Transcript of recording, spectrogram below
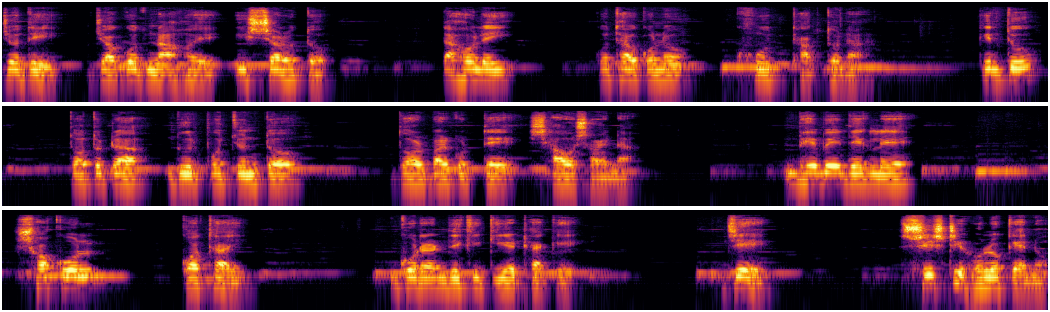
যদি জগৎ না হয়ে ঈশ্বর হতো, তাহলেই কোথাও কোনো খুঁত থাকতো না। কিন্তু ততটা দূর পর্যন্ত দরবার করতে সাহস হয় না। ভেবে দেখলে সকল কথাই গোড়ার দিকে গিয়ে ঠেকে যে, সৃষ্টি হলো কেন?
